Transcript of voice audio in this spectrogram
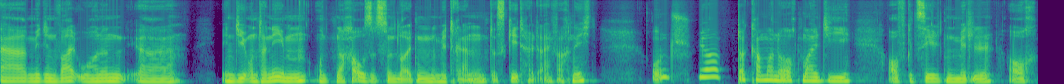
äh, mit den Wahlurnen äh, in die Unternehmen und nach Hause zu den Leuten mitrennen. Das geht halt einfach nicht. Und ja, da kann man auch mal die aufgezählten Mittel auch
